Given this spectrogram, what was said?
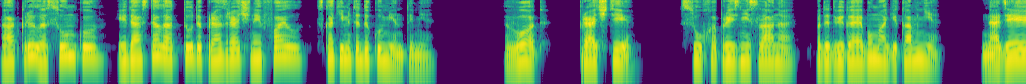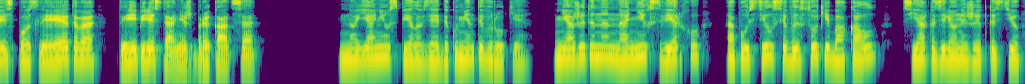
открыла сумку и достала оттуда прозрачный файл с какими-то документами. «Вот, прочти», – сухо произнесла она, пододвигая бумаги ко мне. «Надеюсь, после этого ты перестанешь брыкаться». Но я не успела взять документы в руки. Неожиданно на них сверху опустился высокий бокал с ярко-зеленой жидкостью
